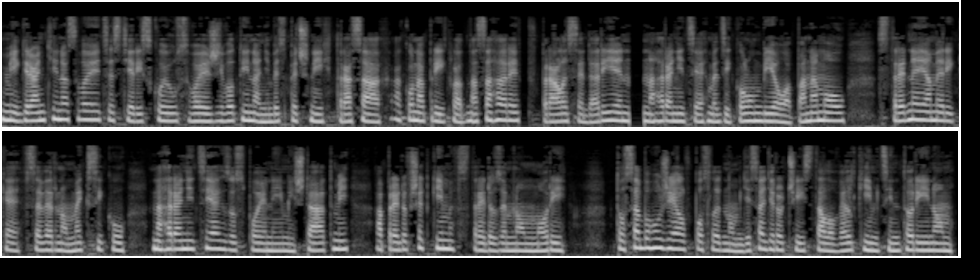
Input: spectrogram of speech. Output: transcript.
Migranti na svojej ceste riskujú svoje životy na nebezpečných trasách, ako napríklad na Sahare, v pralese Darien, na hraniciach medzi Kolumbiou a Panamou, v Strednej Amerike, v Severnom Mexiku, na hraniciach so Spojenými štátmi a predovšetkým v Stredozemnom mori. To sa bohužiaľ v poslednom desaťročí stalo veľkým cintorínom,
